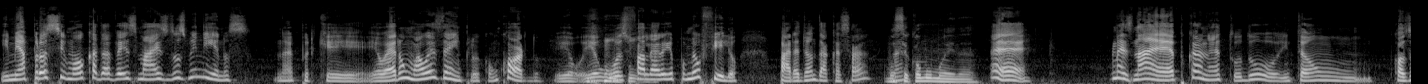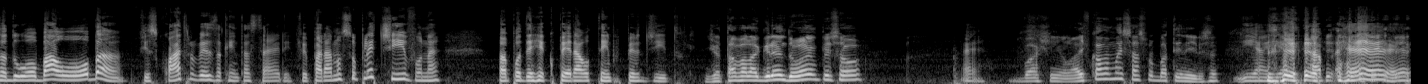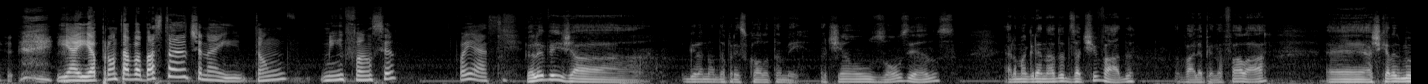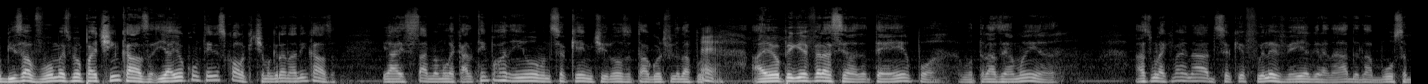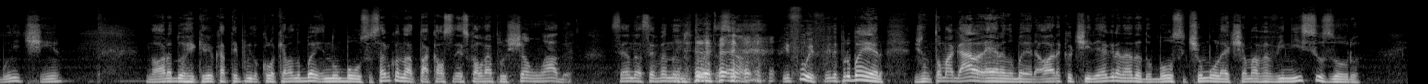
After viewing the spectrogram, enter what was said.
E me aproximou cada vez mais dos meninos, né? Porque eu era um mau exemplo, eu concordo. Eu, eu hoje falaria pro meu filho, para de andar com essa... né? Você como mãe, né? É. Mas na época, né, tudo. Então, por causa do oba-oba, fiz quatro vezes a quinta série. Fui parar no supletivo, né? Pra poder recuperar o tempo perdido. Já tava lá grandão, o pessoal É. baixinho lá. E ficava mais fácil pra bater neles, né? E aí, a- é, é. E aí aprontava bastante, né? E, então, minha infância foi essa. Eu levei já granada pra escola também. Eu tinha uns 11 anos. Era uma granada desativada, vale a pena falar. É, acho que era do meu bisavô, mas meu pai tinha em casa. E aí eu contei na escola que tinha uma granada em casa. E aí, sabe, a molecada tem porra nenhuma, não sei o que, mentiroso, tá gordo, filho da puta. É. Aí eu peguei e falei assim, ó, tenho, pô, vou trazer amanhã. As moleques, vai nada, não sei o que, fui, levei a granada na bolsa, bonitinha. Na hora do recreio, eu catei, coloquei ela no, banho, no bolso. Sabe quando a tua calça da escola vai pro chão, um lado? Você anda, você vai andando torto assim, ó. E fui, fui indo pro banheiro. Juntou uma galera no banheiro. A hora que eu tirei a granada do bolso, tinha um moleque que chamava Vinícius Ouro.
